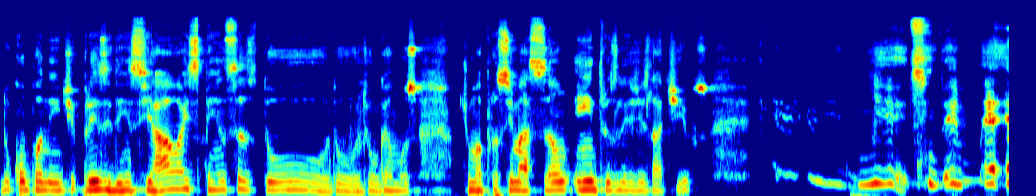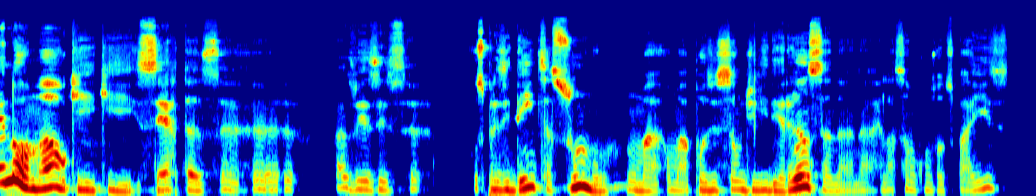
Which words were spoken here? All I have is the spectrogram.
do componente presidencial às expensas do, do, digamos, de uma aproximação entre os legislativos. Assim, é, é, normal que, que certas, uh, às vezes, uh, os presidentes assumam uma, uma posição de liderança na, na relação com os outros países,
